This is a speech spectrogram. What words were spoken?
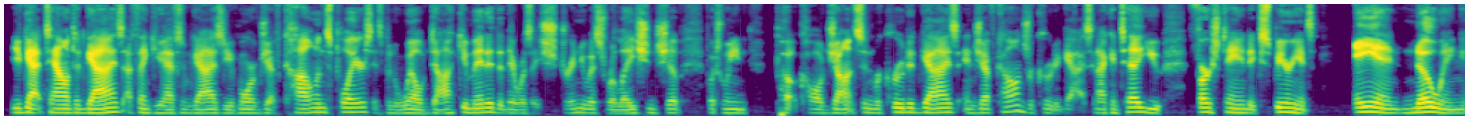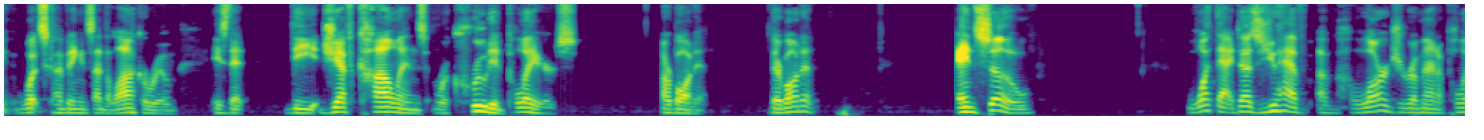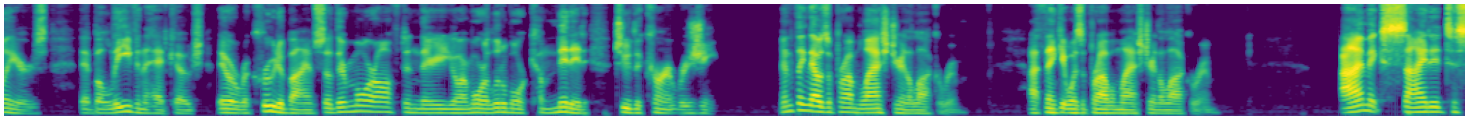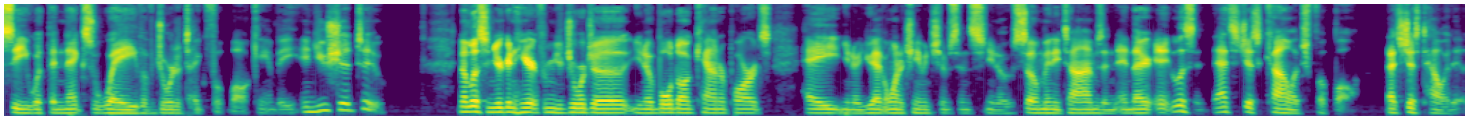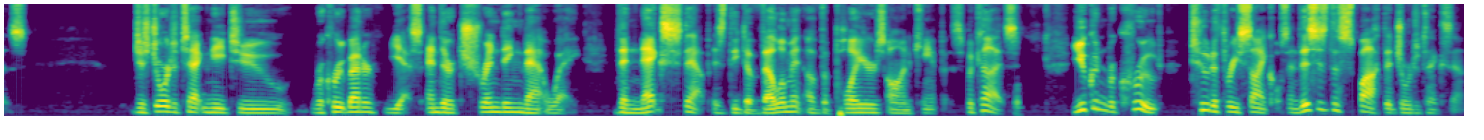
You've got talented guys. I think you have some guys. You have more of Geoff Collins players. It's been well documented that there was a strenuous relationship between Paul Johnson recruited guys and Geoff Collins recruited guys. And I can tell you firsthand experience and knowing what's happening inside the locker room is that the Geoff Collins recruited players are bought in. They're bought in. And so what that does is you have a larger amount of players that believe in the head coach. They were recruited by him, so they're more often they are more a little more committed to the current regime. And I think that was a problem last year in the locker room. I think it was a problem last year in the locker room. I'm excited to see what the next wave of Georgia Tech football can be, and you should too. Now, listen, you're going to hear it from your Georgia, you know, Bulldog counterparts. Hey, you know, you haven't won a championship since you know so many times, and and they're listen. That's just college football. That's just how it is. Does Georgia Tech need to recruit better? Yes, and they're trending that way. The next step is the development of the players on campus because you can recruit two to three cycles, and this is the spot that Georgia Tech's in.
